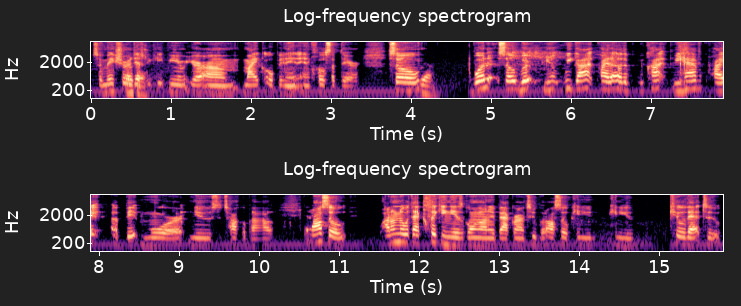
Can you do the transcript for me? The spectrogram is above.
So make sure okay. that you're keeping your, your um, mic open and, and, close up there. So yeah. What? So we you know we got quite a other we got, we have quite a bit more news to talk about, and also I don't know what that clicking is going on in the background too. But also, can you can you kill that too?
